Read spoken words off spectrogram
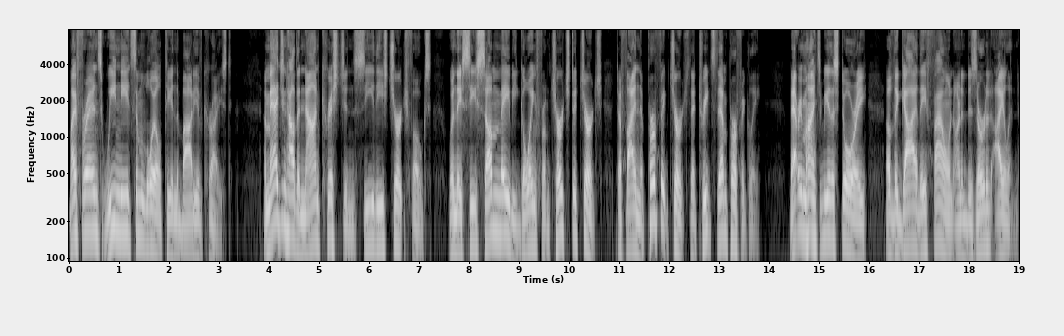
My friends, we need some loyalty in the body of Christ. Imagine how the non Christians see these church folks when they see some maybe going from church to church to find the perfect church that treats them perfectly. That reminds me of the story of the guy they found on a deserted island.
